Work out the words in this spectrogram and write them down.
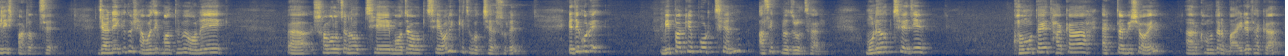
ইলিশ পাঠাচ্ছে। যা নিয়ে কিন্তু সামাজিক মাধ্যমে অনেক সমালোচনা হচ্ছে, মজা হচ্ছে, অনেক কিছু হচ্ছে আসলে। এতে করে বিপাকে পড়ছেন আসিফ নজরুল স্যার। মনে হচ্ছে যে ক্ষমতায় থাকা একটা বিষয় আর ক্ষমতার বাইরে থাকা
